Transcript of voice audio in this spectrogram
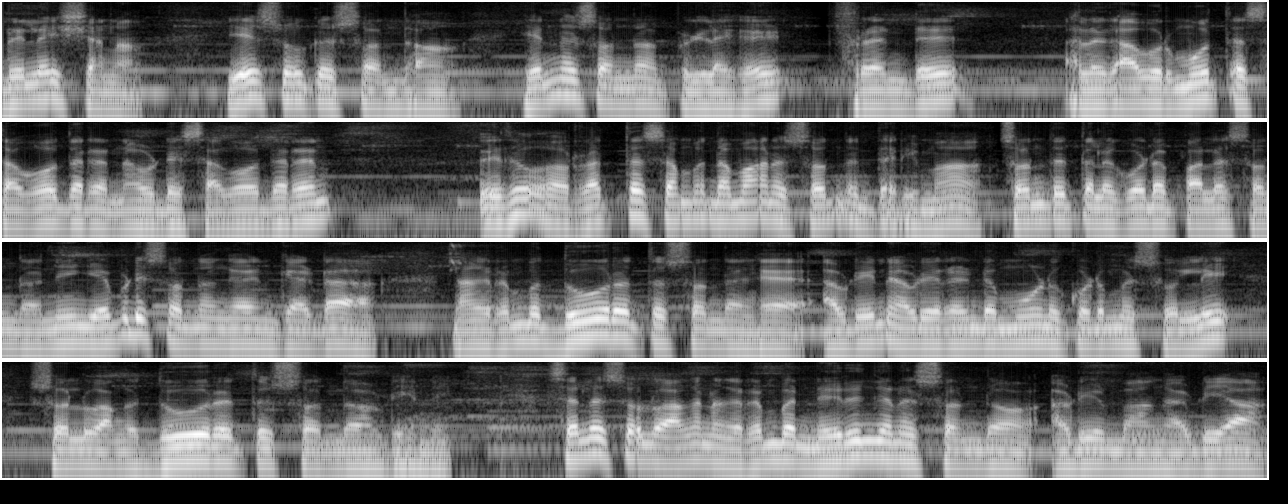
ரிலேஷனா? இயேசுக்கு சொந்தம். என்ன சொந்தம் பிள்ளைகள்? ஃப்ரெண்டு அல்லது அவர் மூத்த சகோதரன் அவருடைய சகோதரன்? ஏதோ ரத்த சம்பந்தமான சொந்தம் தெரியுமா? சொந்தத்தில் கூட பல சொந்தம். நீங்கள் எப்படி சொந்தங்கன்னு கேட்டால் நாங்கள் ரொம்ப தூரத்து சொந்தங்க அப்படின்னு அப்படி ரெண்டு மூணு குடும்பம் சொல்லி சொல்லுவாங்க. தூரத்து சொந்தம் அப்படின்னு. சிலர் சொல்லுவாங்க நாங்கள் ரொம்ப நெருங்கின சொந்தம் அப்படிம்பாங்க. அப்படியா?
